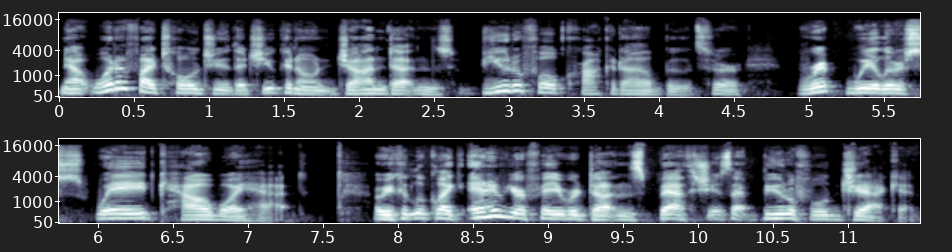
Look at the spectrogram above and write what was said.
Now, what if I told you that you can own John Dutton's beautiful crocodile boots or Rip Wheeler's suede cowboy hat? Or you could look like any of your favorite Duttons. Beth, she has that beautiful jacket.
